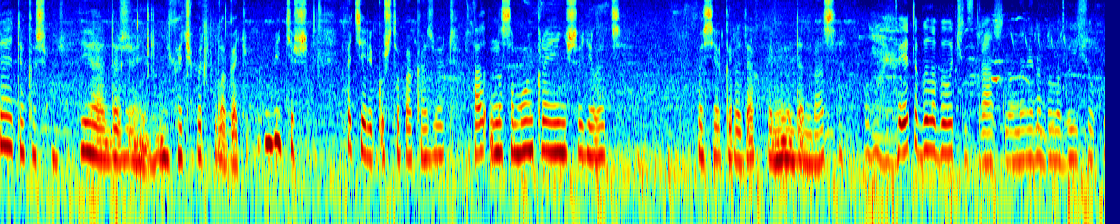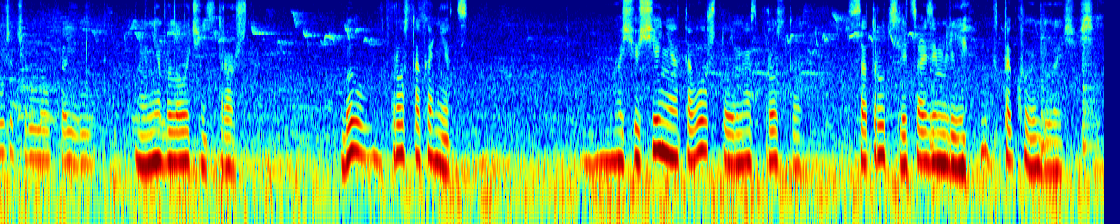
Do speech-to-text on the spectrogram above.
Да, это кошмар. Я даже не хочу предполагать. Видите ж, по телеку что показывают. А на самой Украине что делается? Во всех городах, помимо Донбасса. Это было бы очень страшно. Наверное, было бы еще хуже, чем на Украине. Мне было очень страшно. Был просто конец. Ощущение того, что нас просто сотрут с лица земли. Вот такое было ощущение.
